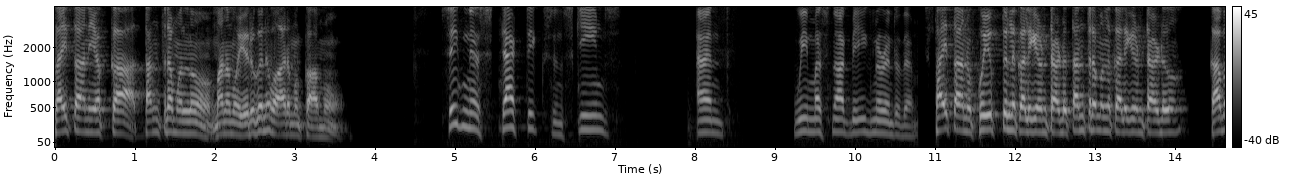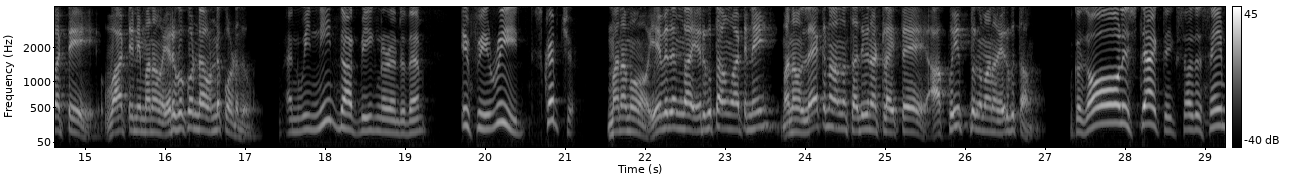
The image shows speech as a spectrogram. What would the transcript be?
సైతాన్ యొక్క తంత్రములను మనము ఎరుగని వారము కాము Satan has tactics and schemes, and we must not be ignorant of them. సైతాను కుయుక్తులను కలిగి ఉంటాడు తంత్రములను కలిగి ఉంటాడు కాబట్టి వాటిని మనం ఎరగకుండా ఉండకూడదు And we need not be ignorant of them if we read Scripture. మనము ఏ విధంగా ఎరుగుతాం వాటిని మనం లేఖనాలను చదివినట్లయితే ఆ కుయుక్తులను మనం ఎరుగుతాం Because all his tactics are the same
